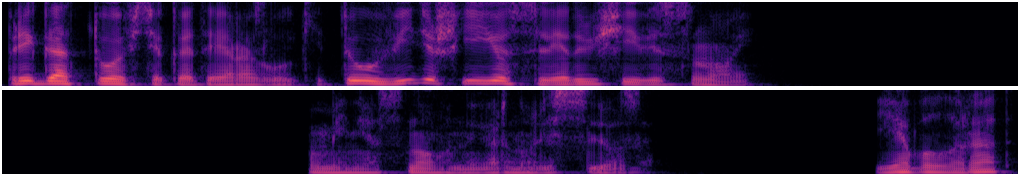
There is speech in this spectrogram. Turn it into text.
приготовься к этой разлуке. Ты увидишь ее следующей весной. У меня снова навернулись слезы. Я был рад,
